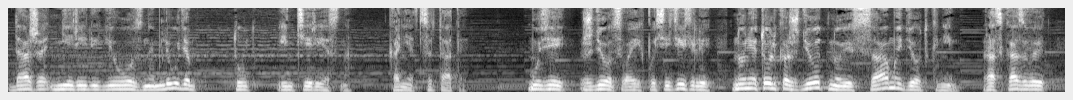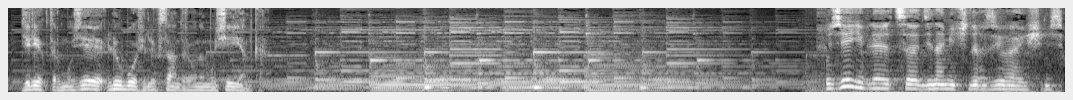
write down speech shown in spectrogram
Даже нерелигиозным людям тут интересно. Конец цитаты. Музей ждет своих посетителей, но не только ждет, но и сам идет к ним, рассказывает директор музея Любовь Александровна Мусиенко. Музей является динамично развивающимся,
